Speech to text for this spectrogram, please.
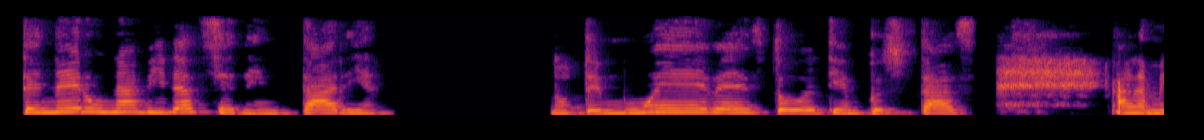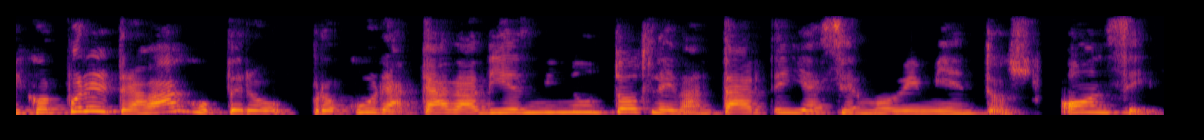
tener una vida sedentaria. No te mueves, todo el tiempo estás a lo mejor por el trabajo, pero procura cada 10 minutos levantarte y hacer movimientos. 11.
